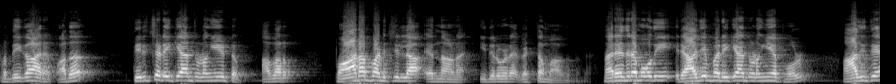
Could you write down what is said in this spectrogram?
പ്രതികാരം അത് തിരിച്ചടിക്കാൻ തുടങ്ങിയിട്ടും അവർ പാഠം പഠിച്ചില്ല എന്നാണ് ഇതിലൂടെ വ്യക്തമാകുന്നത്. നരേന്ദ്രമോദി രാജ്യം ഭരിക്കാൻ തുടങ്ങിയപ്പോൾ ആദ്യത്തെ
